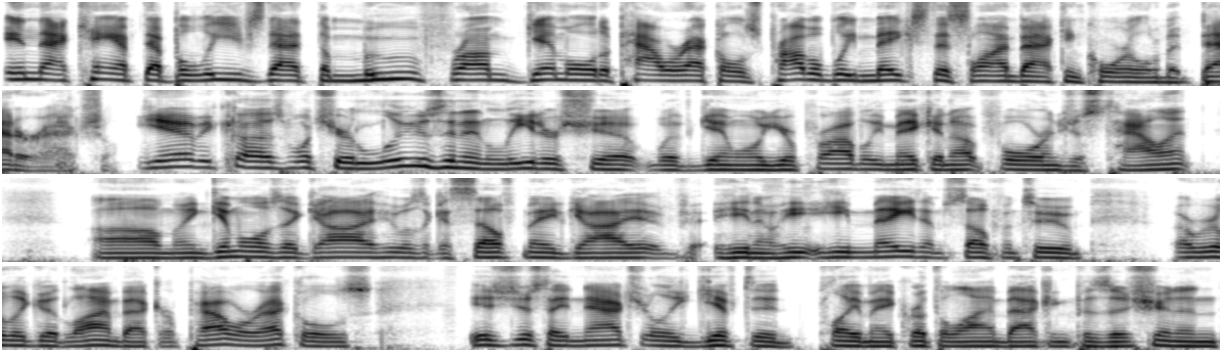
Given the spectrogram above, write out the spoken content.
in that camp that believes that the move from Gemmel to Power Echols probably makes this linebacking corps a little bit better. Actually, yeah, because what you're losing in leadership with Gemmel, you're probably making up for in just talent. Um, and Gemmel was a guy who was like a self-made guy. You know, he he made himself into a really good linebacker. Power Echols is just a naturally gifted playmaker at the linebacking position. And,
